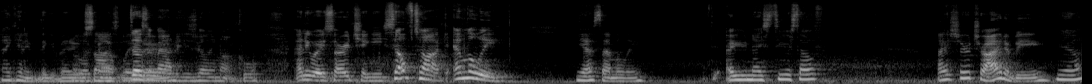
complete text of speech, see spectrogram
I can't even think of any of his songs. It doesn't matter. He's really not cool. Anyway, sorry, Chingy. Self talk. Emily, Yes, Emily. are you nice to yourself? I sure try to be. Yeah.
